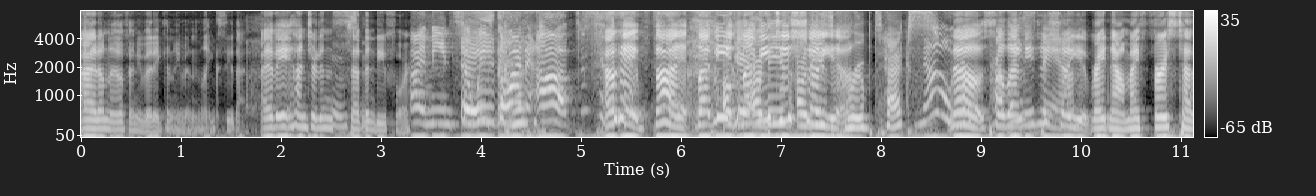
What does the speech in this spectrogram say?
I don't know if anybody can even like see that. I have 874. I mean, so we've gone up. Okay, but let me Okay, let me these, just are show these you. group texts? No, No, they're so let probably me just show you right now. My first te-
